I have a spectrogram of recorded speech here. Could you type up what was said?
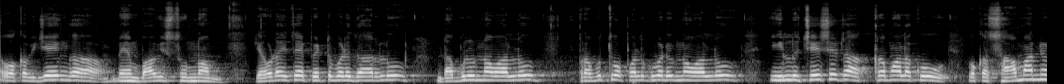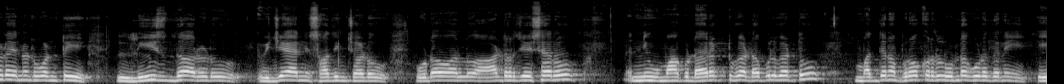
ఒక విజయంగా మేము భావిస్తున్నాం ఎవడైతే పెట్టుబడిదారులు డబ్బులున్న వాళ్ళు ప్రభుత్వ పలుకుబడి ఉన్న వాళ్ళు వీళ్ళు చేసే అక్రమాలకు ఒక సామాన్యుడైనటువంటి లీజ్దారుడు విజయాన్ని సాధించాడు. కూడా వాళ్ళు ఆర్డర్ చేశారు. నువ్వు మాకు డైరెక్ట్గా డబ్బులు కట్టు మధ్యన బ్రోకర్లు ఉండకూడదని. ఈ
